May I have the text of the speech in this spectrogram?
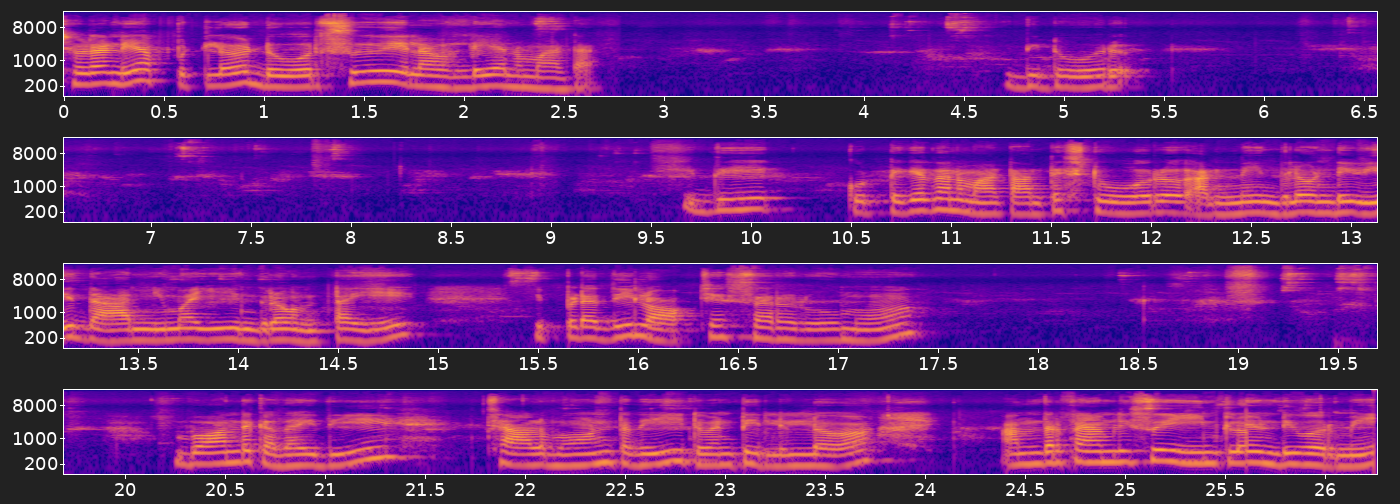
చూడండి అప్పట్లో డోర్స్ ఇలా ఉండేవి అన్నమాట. ఇది డోర్. ఇది కుట్టిగదనమాట అంటే స్టోర్ అన్నీ ఇందులో ఉండేవి. ధాన్యం అవి ఇందులో ఉంటాయి. ఇప్పుడు అది లాక్ చేస్తారు రూము. బాగుంది కదా ఇది? చాలా బాగుంటుంది ఇటువంటి ఇల్లుల్లో. అందరు ఫ్యామిలీస్ ఇంట్లో ఉండేవారు మీ.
